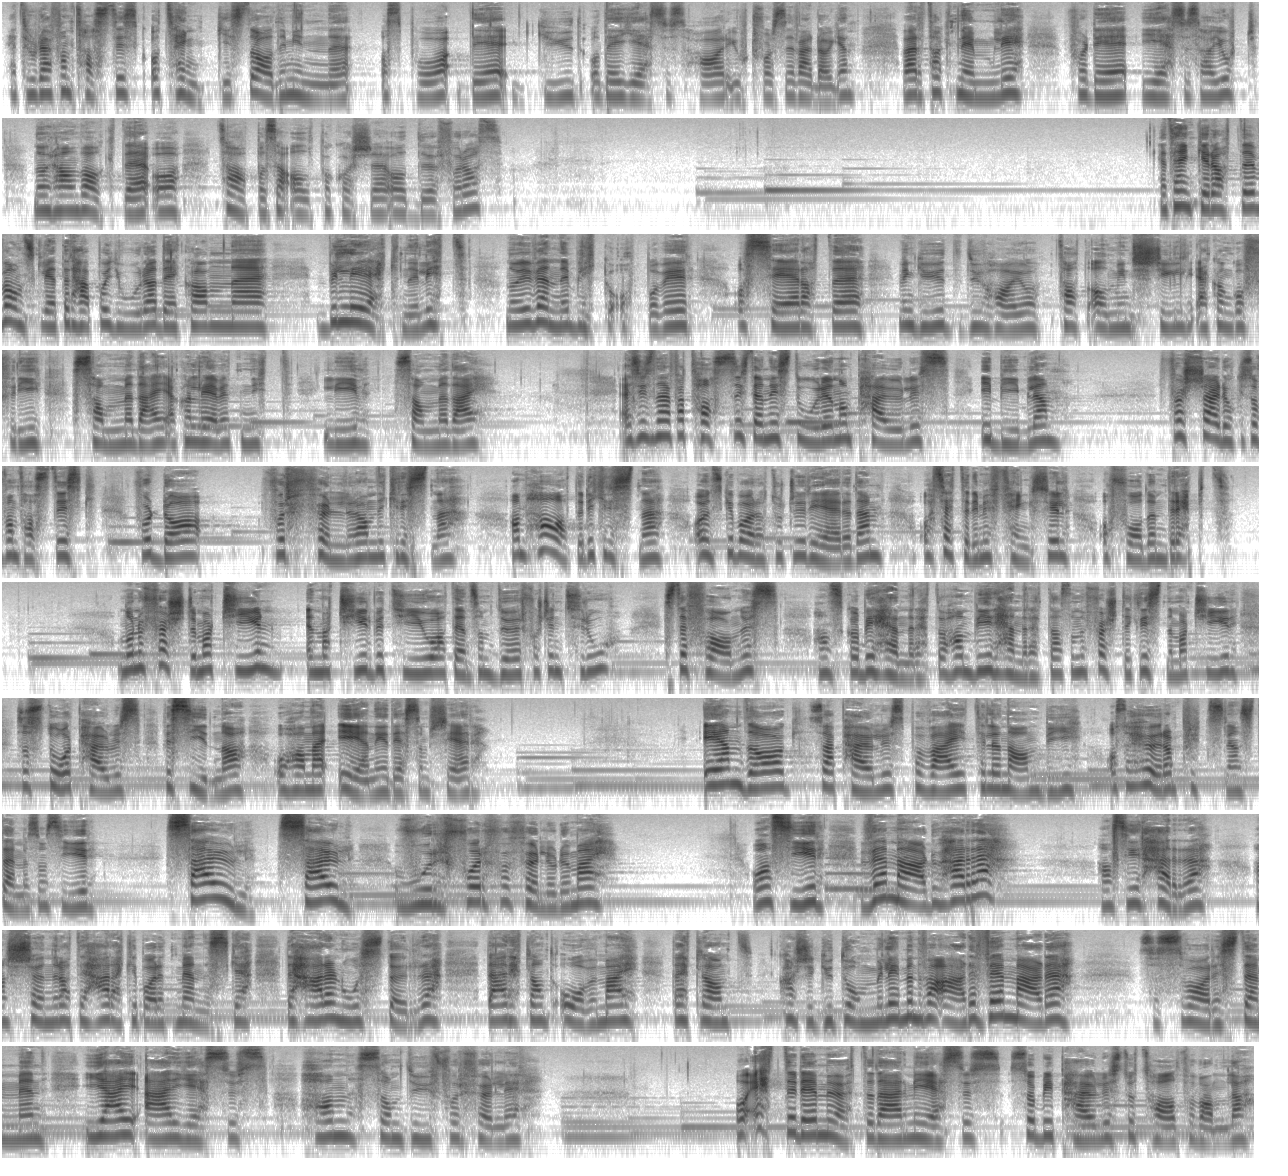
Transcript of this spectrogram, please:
Jeg tror det er fantastisk å tenke stadig minne oss på det Gud og det Jesus har gjort for oss i hverdagen. Være takknemlig for det Jesus har gjort når han valgte å ta på seg alt på korset og dø for oss. Jeg tenker at Vanskeligheter her på jorda det kan eh, blekne litt når vi vender blikket oppover og ser at Men Gud, du har jo tatt all min skyld. Jeg kan gå fri sammen med deg. Jeg kan leve et nytt liv sammen med deg. Jeg synes Det er fantastisk den historien om Paulus i Bibelen. Først er det jo ikke så fantastisk, for da forfølger han de kristne. Han hater de kristne og ønsker bare å torturere dem og sette dem i fengsel og få dem drept. Når den første martyren, En martyr betyr jo at den som dør for sin tro. Stefanus han skal bli henrettet. og Han blir henrettet som den første kristne martyr. Så står Paulus ved siden av, og han er enig i det som skjer. En dag så er Paulus på vei til en annen by, og så hører han plutselig en stemme som sier, 'Saul, Saul, hvorfor forfølger du meg?' Og han sier, 'Hvem er du, Herre?' Han sier, 'Herre'. Han skjønner at det her er ikke bare et menneske. Det her er noe større. Det er et eller annet over meg. Det er et eller annet kanskje guddommelig. Men hva er det? Hvem er det? Så svarer stemmen, 'Jeg er Jesus, han som du forfølger'. Og Etter det møtet der med Jesus så blir Paulus totalt forvandla.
